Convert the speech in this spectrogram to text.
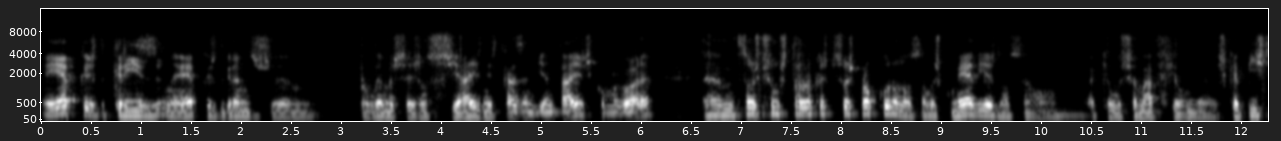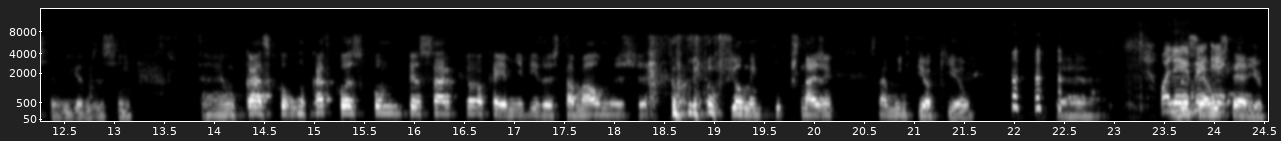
em épocas de crise, né, épocas de grandes um, problemas, sejam sociais, neste caso ambientais, como agora, um, são os filmes de terror que as pessoas procuram, não são as comédias, não são aquele chamado filme escapista, digamos assim. É um bocado, um bocado coisa como pensar que, ok, a minha vida está mal, mas vou ver um filme em que o personagem está muito pior que eu. É, Olha, é, é, um mistério.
